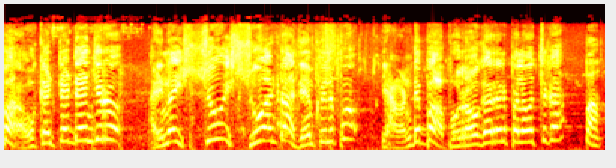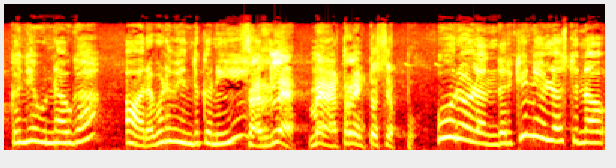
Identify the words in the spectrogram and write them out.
పాము కంటే డేంజరు అయినా ఇష్యూ ఇష్యూ అంటూ అదేం పిలుపు? ఏమండి బాబురావు గారు అని పిలవచ్చుగా? పక్కనే ఉన్నావుగా? అరవడం ఎందుకని? సర్లే మ్యాటర్ ఏంటో చెప్పు. ఊరోళ్ళందరికీ నీళ్ళు వస్తున్నావు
